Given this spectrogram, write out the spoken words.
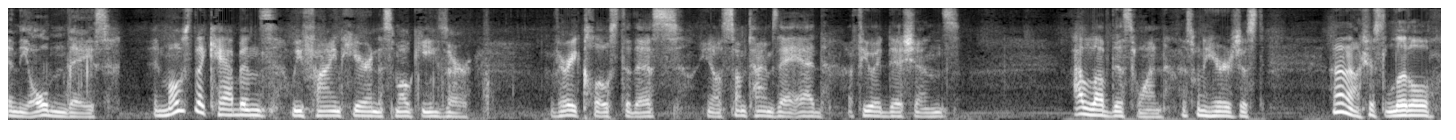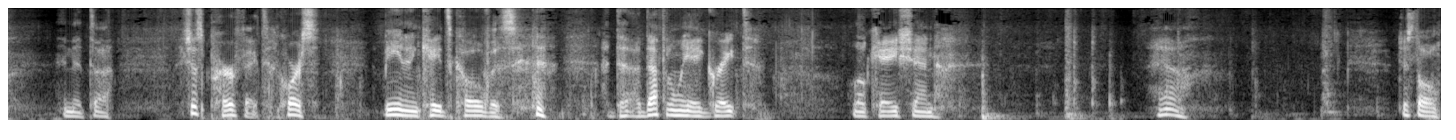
in the olden days. And most of the cabins we find here in the Smokies are very close to this. You know, sometimes they add a few additions. I love this one. This one here is just, I don't know, it's just little, and it uh, it's just perfect. Of course, being in Cades Cove is definitely a great location. Yeah, just a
